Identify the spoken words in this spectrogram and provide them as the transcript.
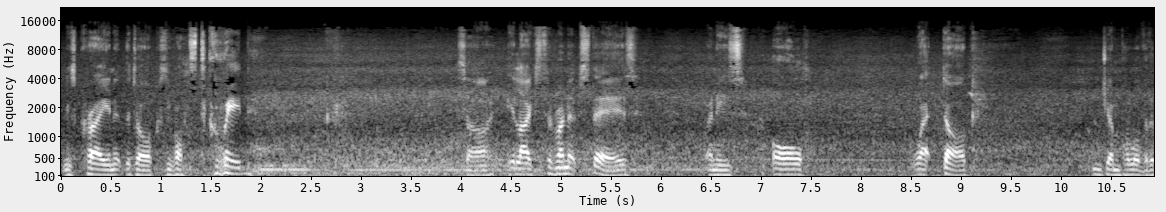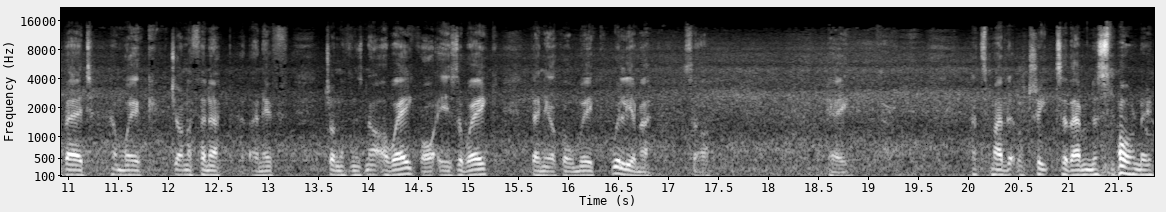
He's crying at the door because he wants to go in. So he likes to run upstairs when he's all wet dog and jump all over the bed and wake Jonathan up. And if Jonathan's not awake or is awake, then he'll go and wake William up. So, okay. That's my little treat to them this morning.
